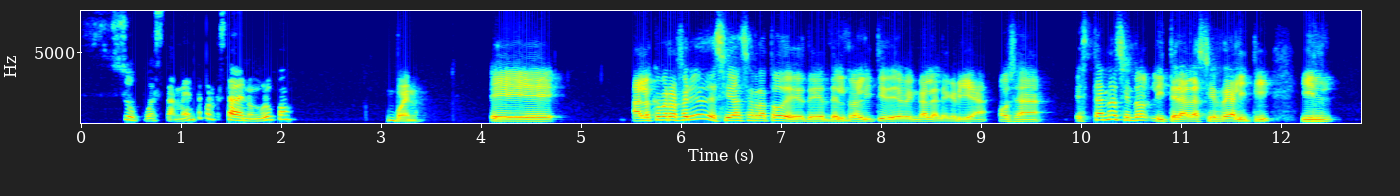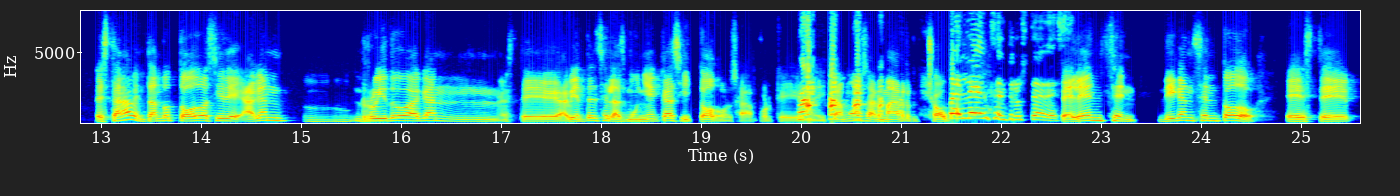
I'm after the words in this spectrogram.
Supuestamente, porque estaba en un grupo. Bueno, eh, a lo que me refería, decía hace rato del reality de Venga la Alegría, o sea, están haciendo literal así reality y están aventando todo así de hagan ruido, hagan, este, aviéntense las muñecas y todo, o sea, porque necesitamos armar show. Pelense entre ustedes. Pelense, díganse en todo. Este,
